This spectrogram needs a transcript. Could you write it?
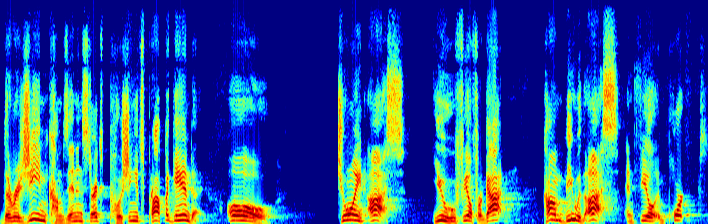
the regime comes in and starts pushing its propaganda. Oh, join us, you who feel forgotten. Come be with us and feel important.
